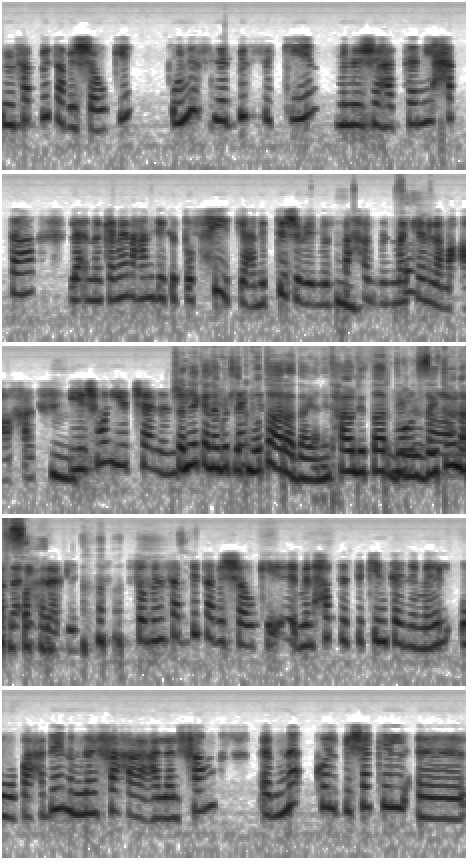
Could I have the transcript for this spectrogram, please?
نثبتها بالشوكة ونسند بالسكين من الجهة الثانية حتى لأنه كمان عندك التصحيط يعني بتجري من الصحن من مكان لآخر هي شوية تشالنج عشان هيك أنا قلت لك مطاردة يعني تحاولي تطاردي الزيتونة في الصحن. so بنثبتها بالشوكة بنحط السكين ثاني ميل وبعدين بنرفعها على الفم بنأكل بشكل آه،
